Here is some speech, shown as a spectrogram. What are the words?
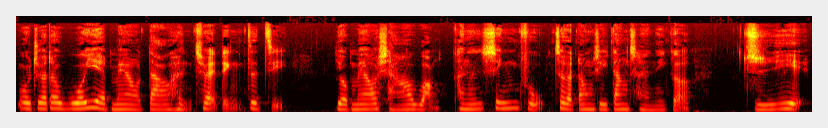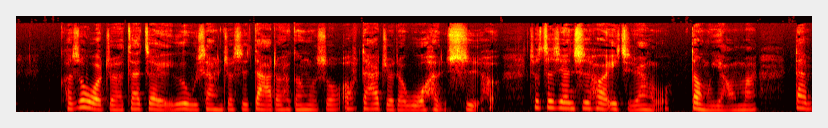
我觉得我也没有到很确定自己有没有想要往可能心腹这个东西当成一个职业。可是我觉得在这一路上，就是大家都会跟我说，哦，大家觉得我很适合，就这件事会一直让我动摇吗？但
